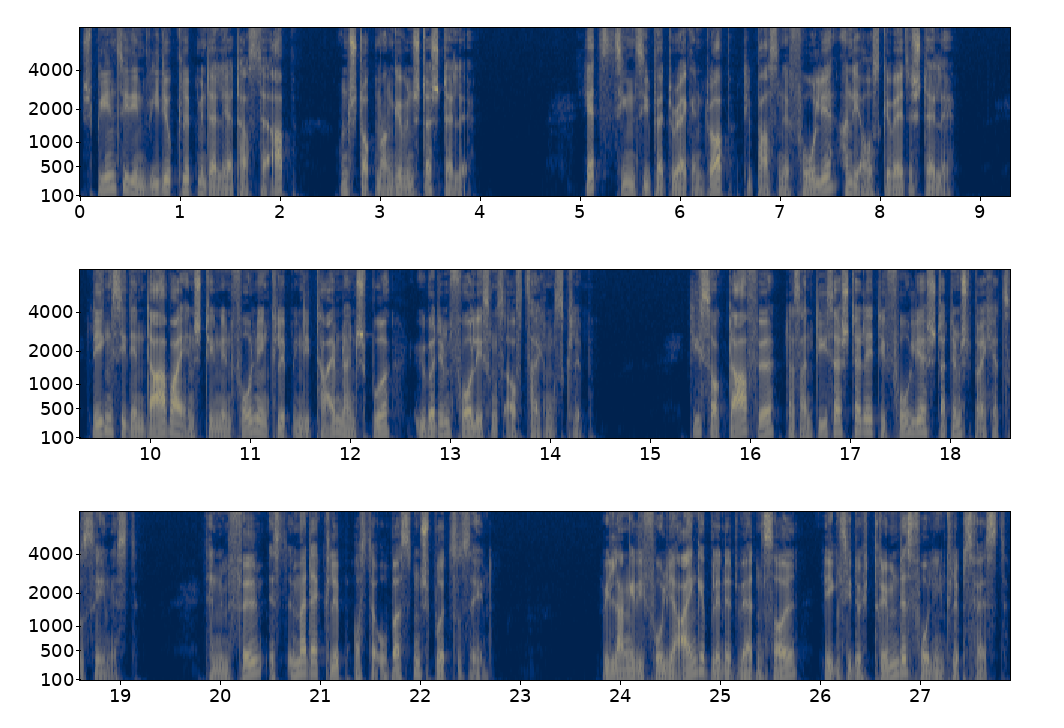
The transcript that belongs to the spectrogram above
Spielen Sie den Videoclip mit der Leertaste ab und stoppen an gewünschter Stelle. Jetzt ziehen Sie per Drag and Drop die passende Folie an die ausgewählte Stelle. Legen Sie den dabei entstehenden Folienclip in die Timeline-Spur über dem Vorlesungsaufzeichnungsclip dies sorgt dafür, dass an dieser Stelle die Folie statt dem Sprecher zu sehen ist. Denn im Film ist immer der Clip aus der obersten Spur zu sehen. Wie lange die Folie eingeblendet werden soll, legen Sie durch Trimmen des Folienclips fest.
